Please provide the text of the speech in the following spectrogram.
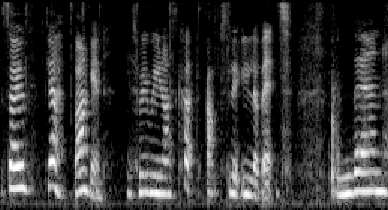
so yeah, bargain. It's really, really nice cut. Absolutely love it. And then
